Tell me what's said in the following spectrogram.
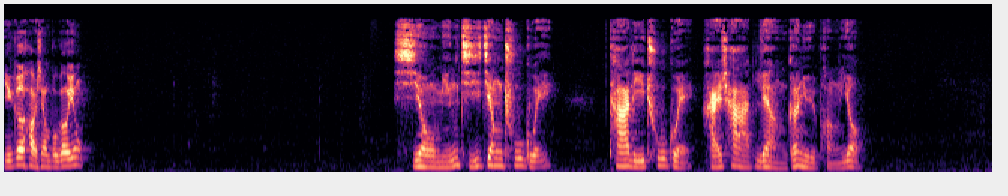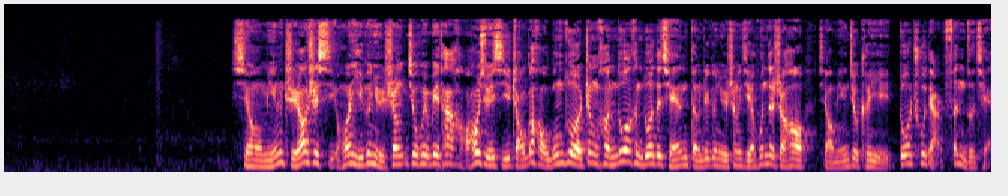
一个好像不够用。”小明即将出轨，他离出轨还差两个女朋友。小明只要是喜欢一个女生，就会为她好好学习，找个好工作，挣很多很多的钱。等这个女生结婚的时候，小明就可以多出点份子钱。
